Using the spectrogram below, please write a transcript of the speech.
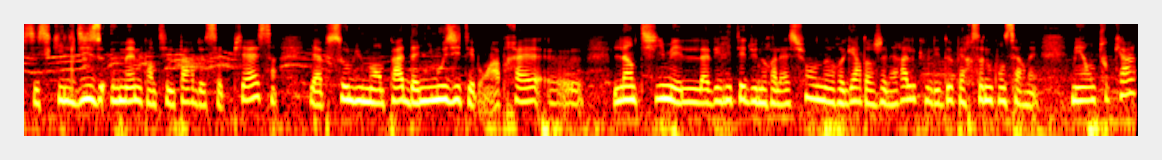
c'est ce qu'ils disent eux-mêmes quand ils parlent de cette pièce, il n'y a absolument pas d'animosité. Bon, après, l'intime et la vérité d'une relation ne regardent en général que les deux personnes concernées. Mais en tout cas,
